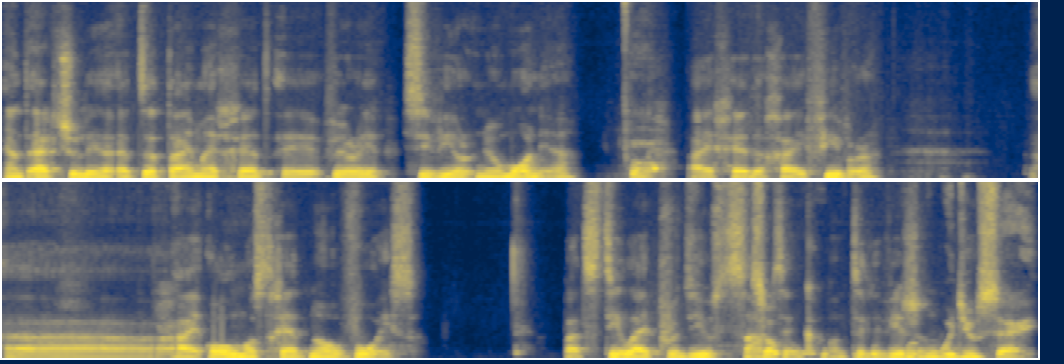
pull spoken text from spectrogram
And actually, at that time, I had a very severe pneumonia. Oh, I had a high fever. Uh, I almost had no voice. But still, I produced something on television. would you say,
